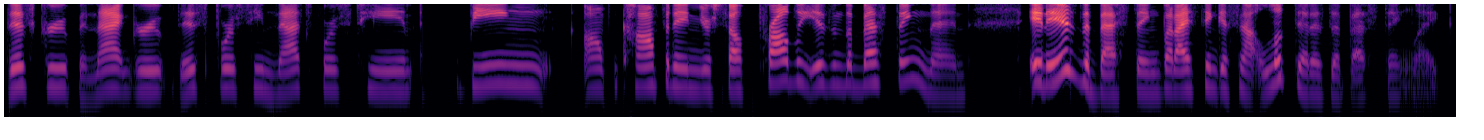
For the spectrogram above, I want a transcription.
this group and that group, this sports team, that sports team. Being um, confident in yourself probably isn't the best thing then. It is the best thing, but I think it's not looked at as the best thing. Like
